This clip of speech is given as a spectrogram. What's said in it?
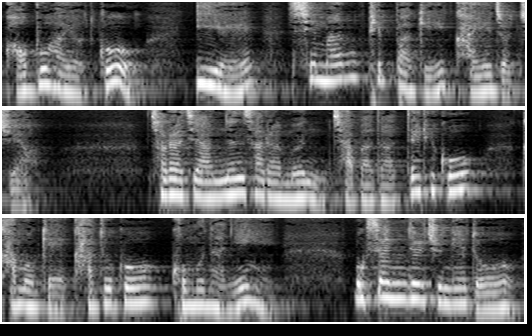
거부하였고 이에 심한 핍박이 가해졌지요. 절하지 않는 사람은 잡아다 때리고 감옥에 가두고 고문하니 목사님들 중에도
